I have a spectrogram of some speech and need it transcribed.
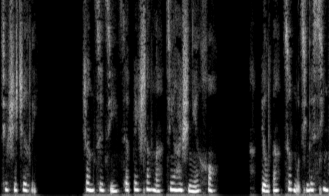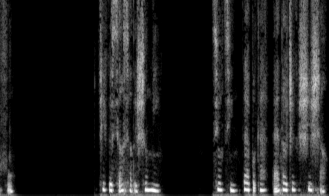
就是这里，让自己在悲伤了近二十年后，有了做母亲的幸福。这个小小的生命，究竟该不该来到这个世上？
